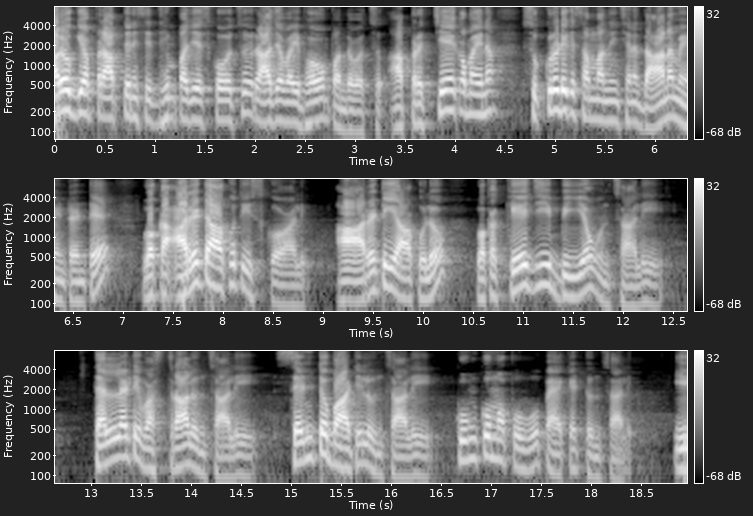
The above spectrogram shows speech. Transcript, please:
ఆరోగ్య ప్రాప్తిని సిద్ధింపజేసుకోవచ్చు రాజవైభవం పొందవచ్చు. ఆ ప్రత్యేకమైన శుక్రుడికి సంబంధించిన దానం ఏంటంటే ఒక అరటి ఆకు తీసుకోవాలి. ఆ అరటి ఆకులో ఒక కేజీ బియ్యం ఉంచాలి. తెల్లటి వస్త్రాలు ఉంచాలి. సెంటు బాటిల్ ఉంచాలి. కుంకుమ పువ్వు ప్యాకెట్ ఉంచాలి. ఈ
